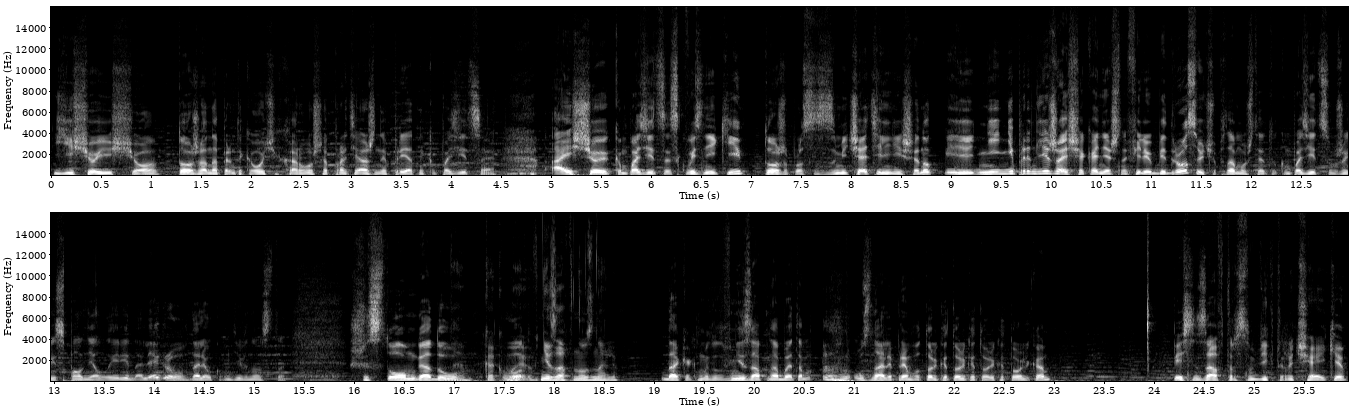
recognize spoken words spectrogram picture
еще еще тоже она прям такая очень хорошая, протяжная, приятная композиция. А еще и композиция Сквозняки тоже просто замечательнейшая. Ну, не, не принадлежащая, конечно, Филиппу Бедросовичу, потому что эту композицию уже исполняла Ирина Аллегрова в далеком 96-м году. Да, как Вот. мы внезапно узнали. Да, как мы тут внезапно об этом узнали прям вот только-только-только-только. Песня за авторством Виктора Чайки.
